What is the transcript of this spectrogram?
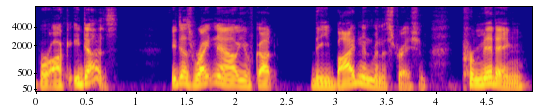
Barack, he does. He does. Right now, you've got the Biden administration permitting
